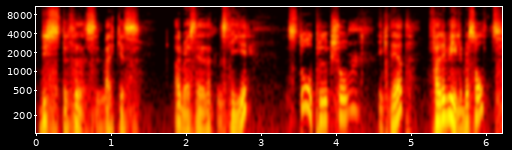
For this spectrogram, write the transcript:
Dystre tendenser merkes. Arbeidsledigheten stiger. Stålproduksjonen gikk ned. Færre biler ble solgt.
